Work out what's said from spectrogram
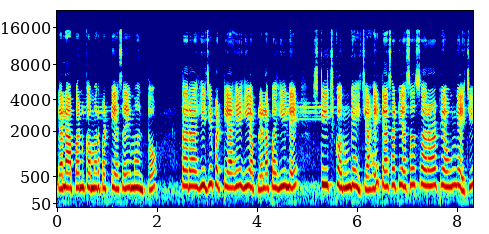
त्याला आपण कमरपट्टी असंही म्हणतो. तर ही जी पट्टी आहे ही आपल्याला पहिले स्टिच करून घ्यायची आहे. त्यासाठी असं सरळ ठेवून घ्यायची.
